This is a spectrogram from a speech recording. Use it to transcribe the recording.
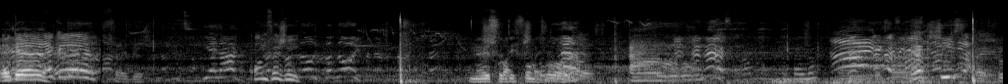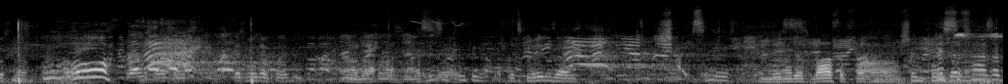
Ecke! Ecke! Komm, Fischi! Nee, ist für dich vom Tor. Ah. Wegschießen! Oh! Jetzt muss er pfeifen. Ja, das wird es gewesen sein. Scheiße. Ja, das war's. Das war oh, schön Punkt. Beste Phase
